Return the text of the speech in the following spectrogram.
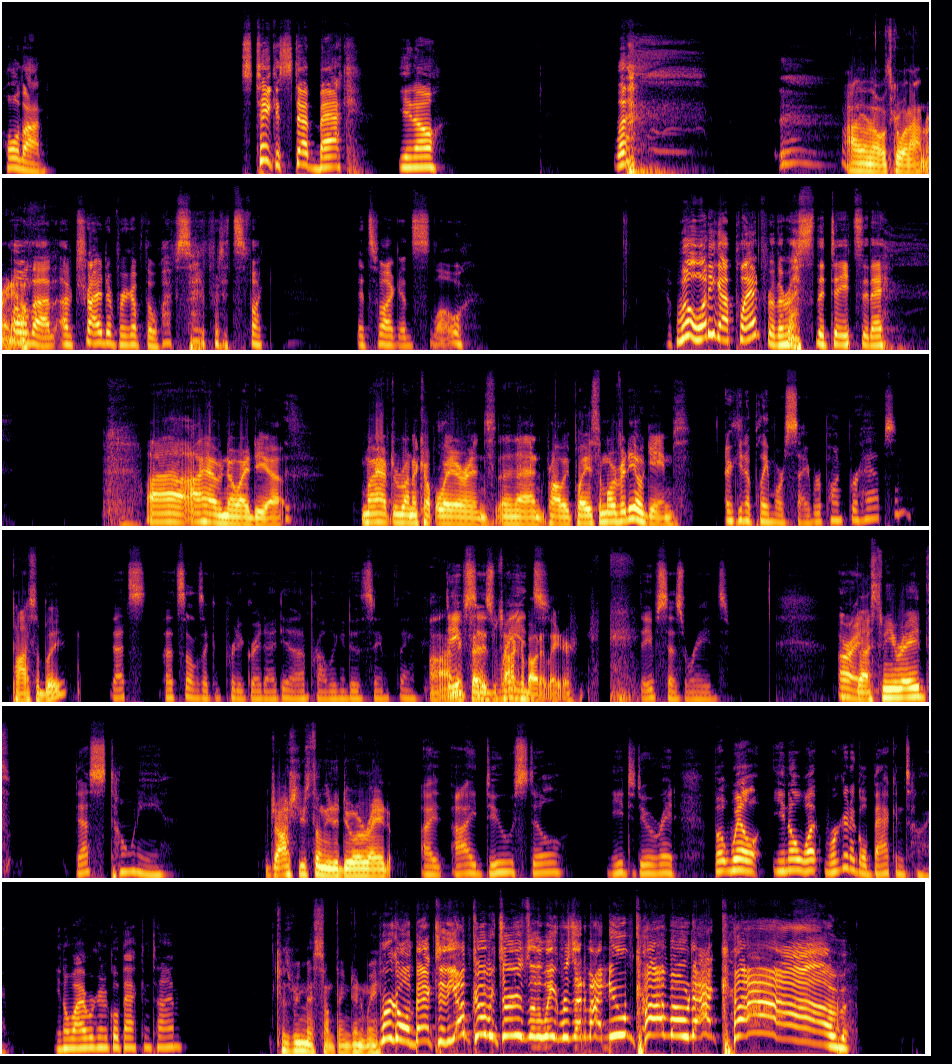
hold on. Let's take a step back, you know. Let, I don't know what's going on right now. hold on. I'm trying to bring up the website, but it's fuck it's fucking slow. Will, what do you got planned for the rest of the day today? Uh, I have no idea. Might have to run a couple errands and then probably play some more video games. Are you gonna play more Cyberpunk perhaps? Possibly. That's that sounds like a pretty great idea. I'm probably gonna do the same thing. Uh, Dave says to talk about it later. Dave says raids. All right. Destiny raids. Des Tony. Josh, you still need to do a raid. I I do still need to do a raid. But Will, you know what? We're gonna go back in time. You know why we're gonna go back in time? Because we missed something, didn't we? We're going back to the upcoming terms of the week presented by NoobCombo.com.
